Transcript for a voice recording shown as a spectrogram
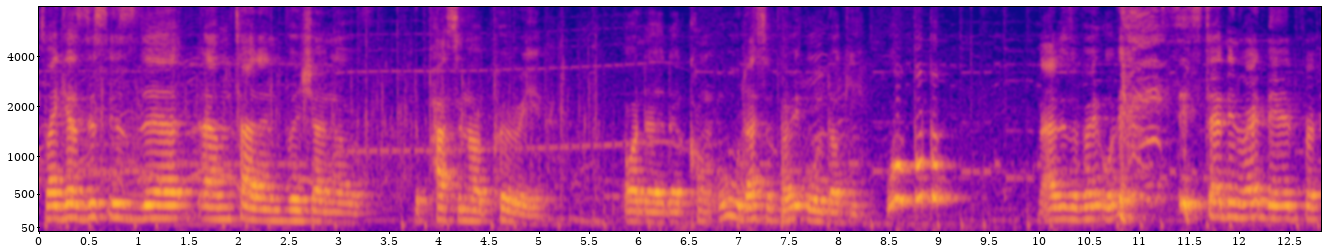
So I guess this is the um, Thailand version of the passing out parade. Or the, the con oh that's a very old doggy. Whoa, pop, pop. That is a very old it's standing right there in front.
